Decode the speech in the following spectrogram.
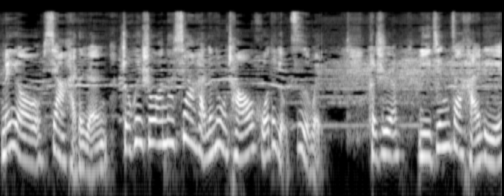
没有下海的人，准会说那下海的弄潮活得有滋味。可是已经在海里、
